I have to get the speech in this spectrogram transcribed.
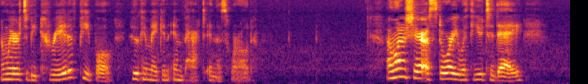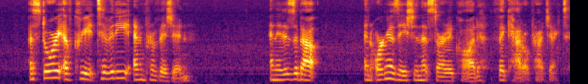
and we are to be creative people who can make an impact in this world. I want to share a story with you today a story of creativity and provision. And it is about an organization that started called the Cattle Project.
